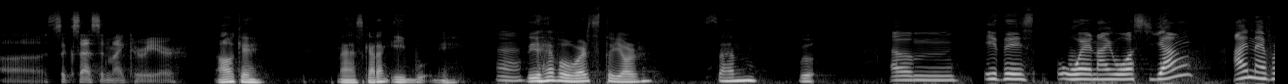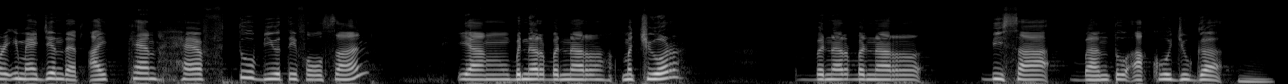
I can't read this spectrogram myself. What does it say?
uh, success in my career. Oke. Nah sekarang ibu nih. Nah, Do you have a words to your son, bu? um, it is when I was young, I never imagined that I can have two beautiful son yang benar-benar mature, benar-benar bisa bantu aku juga Hmm.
